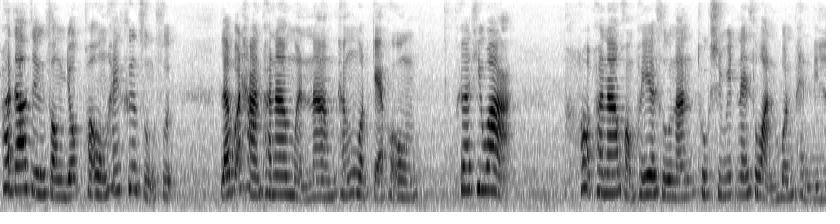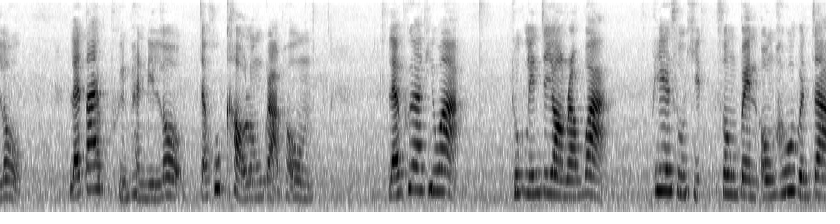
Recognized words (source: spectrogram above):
พระเจ้าจึงทรงยกพระองค์ให้ขึ้นสูงสุด และประทานพระนามเหมือนนามทั้งหมดแก่พระองค์ เพื่อที่ว่าเพราะพระนามของพระเยซูนั้นทุกชีวิตในสวรรค์บนแผ่นดินโลก และใต้ผืนแผ่นดินโลกจะคุกเข่าลงกราบพระองค์ และเพื่อที่ว่าทุกลิ้นจะยอมรับว่าพระเยซูคริดทรงเป็นองค์พระผู้เป็นเจ้า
